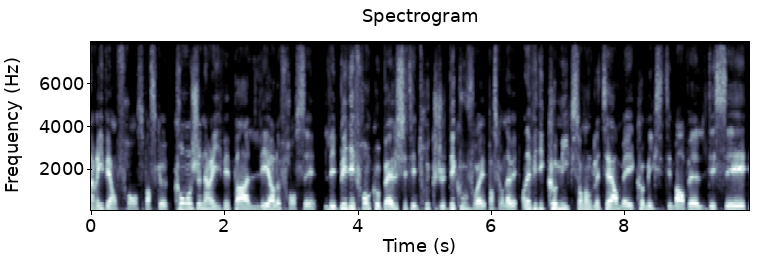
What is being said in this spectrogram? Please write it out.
arrivée en France, parce que quand je n'arrivais pas à lire le français, les BD franco-belges, c'était un truc que je découvrais, parce qu'on avait, on avait des comics en Angleterre, mais comics, c'était Marvel, DC,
